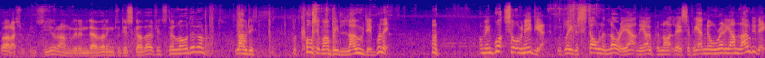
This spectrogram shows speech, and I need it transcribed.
Well, as you can see, Ron, we're endeavouring to discover if it's still loaded or not. Loaded? Of course it won't be loaded, will it? I mean, what sort of an idiot would leave a stolen lorry out in the open like this if he hadn't already unloaded it?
